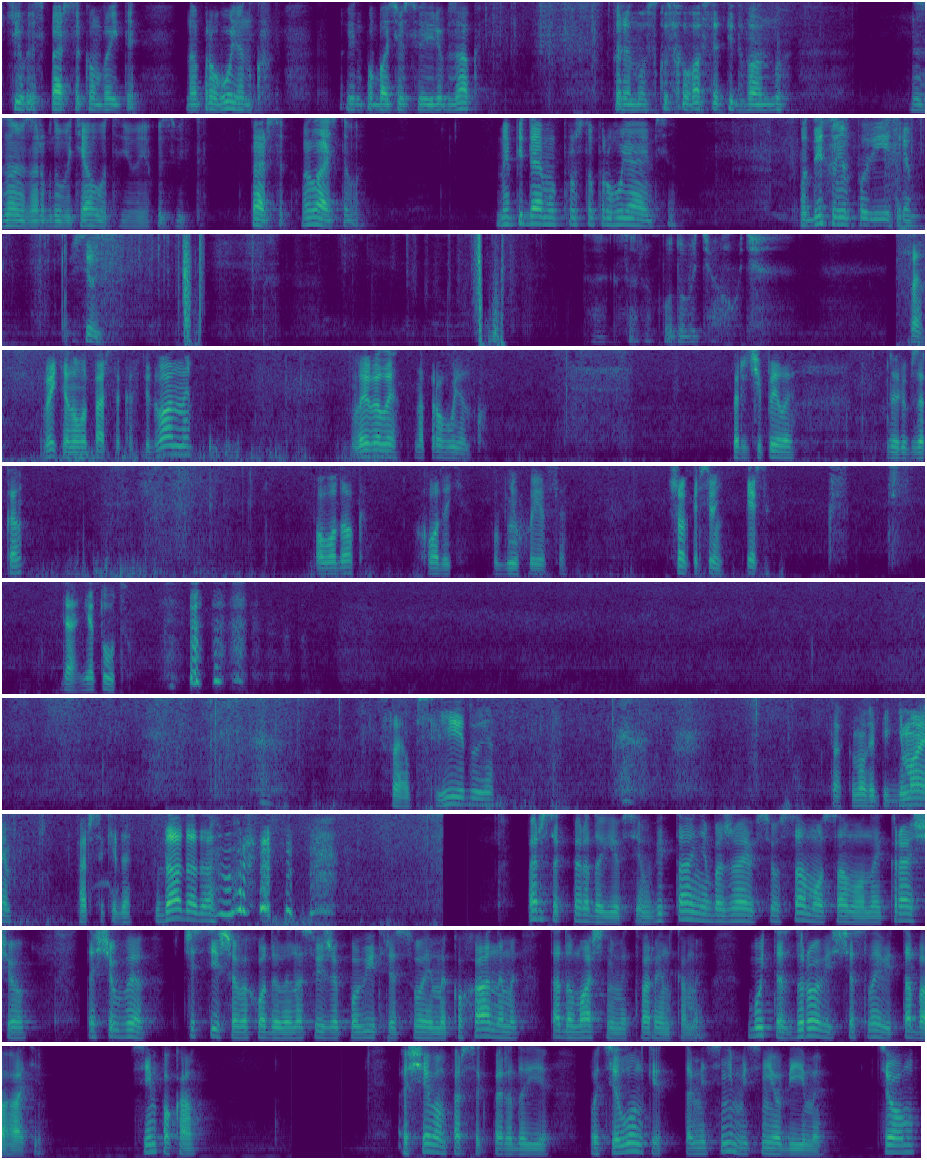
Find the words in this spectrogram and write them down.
Хотіли з персиком вийти на прогулянку. Він побачив свій рюкзак. Переноску сховався під ванну. Не знаю, зараз буду витягувати його якось звідти. Персик, вилазь давай. Ми підемо, просто прогуляємося. Подихаємо повітрям. Присюнь. Так, зараз буду витягувати. Все. Витягнули персика з-під ванни. Вивели на прогулянку. Перечепили до рюкзака. Поводок ходить, обнюхує все. Що, Персюнь? Персик? Кс. Тс. Да, я тут. Все обслідує. Так, ноги піднімаємо. Персик іде. Да-да-да. Персик передає всім вітання, бажає всього самого-самого найкращого. Та щоб ви частіше виходили на свіже повітря з своїми коханими та домашніми тваринками. Будьте здорові, щасливі та багаті. Всім пока! А ще вам персик передає поцілунки та міцні міцні обійми. Цьом!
